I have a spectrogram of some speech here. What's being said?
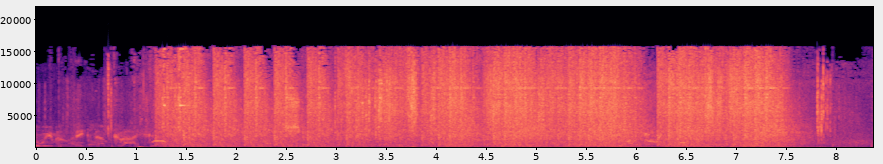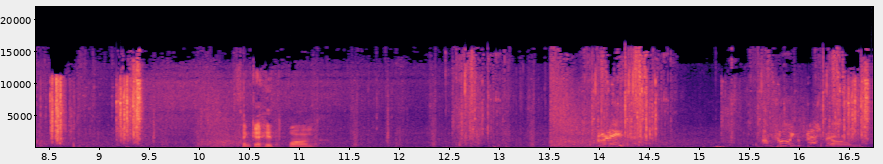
We will make them cry. Shit. I think I hit one. Grenade. I'm throwing a flashbang.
